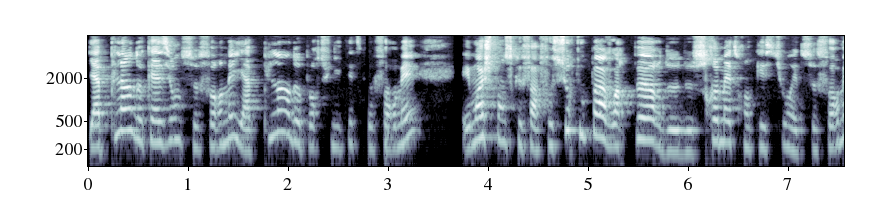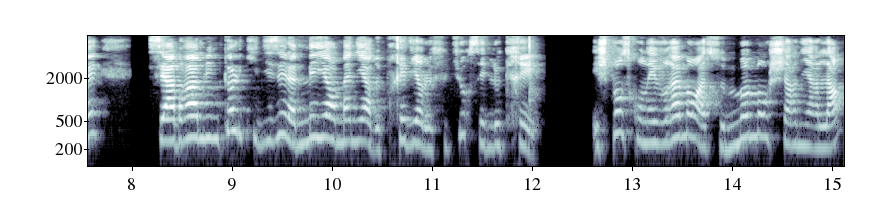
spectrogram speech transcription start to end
il y a plein d'occasions de se former, il y a plein d'opportunités de se former. Et moi, je pense que, enfin, faut surtout pas avoir peur de, se remettre en question et de se former. C'est Abraham Lincoln qui disait la meilleure manière de prédire le futur, c'est de le créer. Et je pense qu'on est vraiment à ce moment charnière-là.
